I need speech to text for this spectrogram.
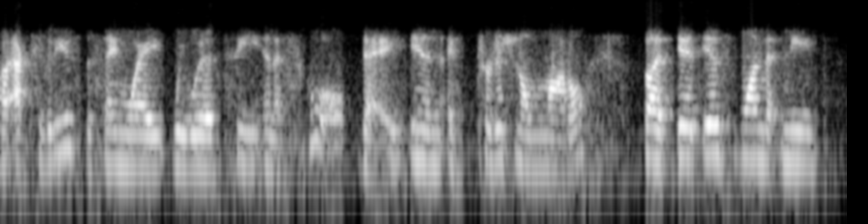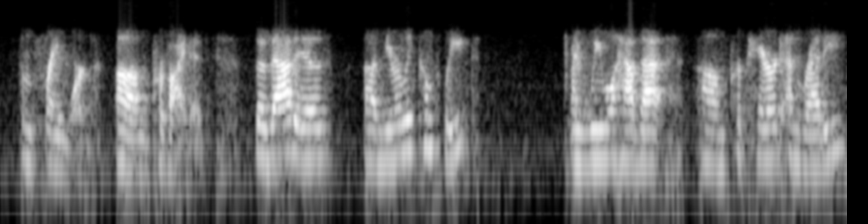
uh, activities the same way we would see in a school day in a traditional model, but it is one that needs some framework um, provided. So that is uh, nearly complete, and we will have that um, prepared and ready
